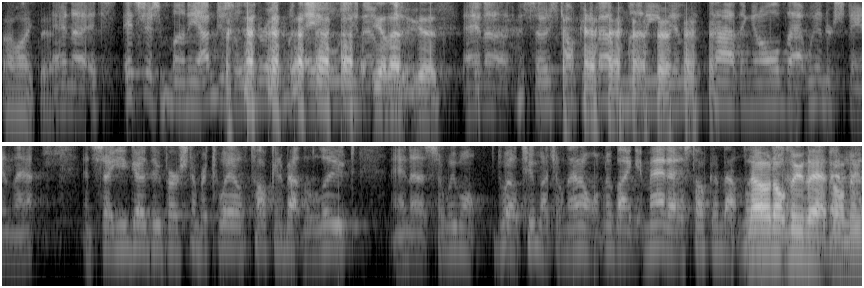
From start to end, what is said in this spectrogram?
I like that. And uh, it's it's just money. I'm just alliterating with L's, you know. Yeah, that's loot. good. And uh, so it's talking about money, tithing and all that. We understand that. And so you go through verse number 12, talking about the loot. And uh, so we won't dwell too much on that. I don't want nobody to get mad at us talking about money. No, don't so do that. better Don't do not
